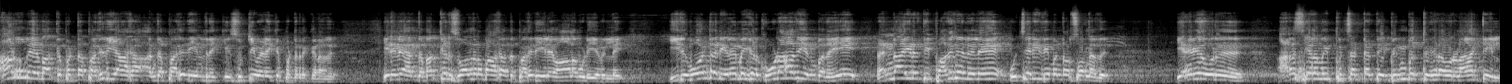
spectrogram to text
ராணுவமயமாக்கப்பட்ட பகுதியாக அந்த பகுதி இன்றைக்கு சுற்றி வளைக்கப்பட்டிருக்கிறது. எனவே அந்த மக்கள் சுதந்திரமாக அந்த பகுதியிலே வாழ முடியவில்லை. இது போன்ற நிலைமைகள் கூடாது என்பதை இரண்டாயிரத்தி பதினேழிலே உச்சநீதிமன்றம் சொன்னது. எனவே ஒரு அரசியலமைப்பு சட்டத்தை பின்பற்றுகிற ஒரு நாட்டில்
